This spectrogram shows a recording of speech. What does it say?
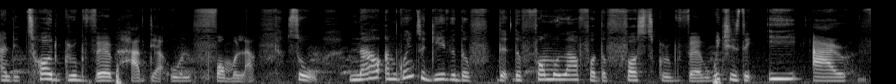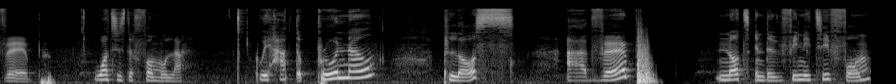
and the third group verb have their own formula. So now i'm going to give you the, the, the formula for the first group verb which is the er verb. What is the formula? We have the pronoun plus a verb not in the infinitive form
